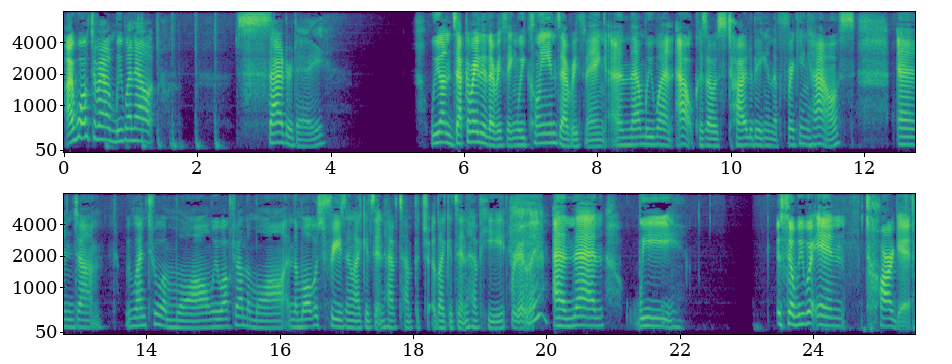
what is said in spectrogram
I walked around. We went out Saturday. We undecorated everything. We cleaned everything. And then we went out because I was tired of being in the freaking house. And um, we went to a mall. We walked around the mall, and the mall was freezing like it didn't have temperature, like it didn't have heat. Really? And then we, so we were in Target,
